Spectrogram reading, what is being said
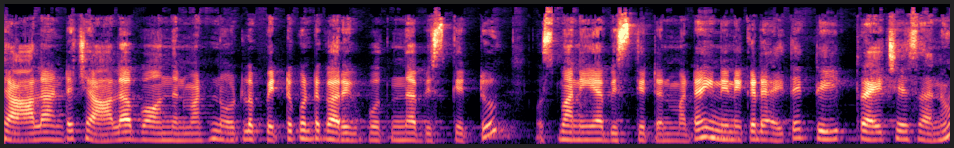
చాలా అంటే చాలా బాగుందనమాట నోట్లో పెట్టుకుంటే కరిగిపోతుంది ఆ బిస్కెట్ ఉస్మానియా బిస్కెట్ అనమాట నేను ఇక్కడ అయితే టీ ట్రై చేశాను.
